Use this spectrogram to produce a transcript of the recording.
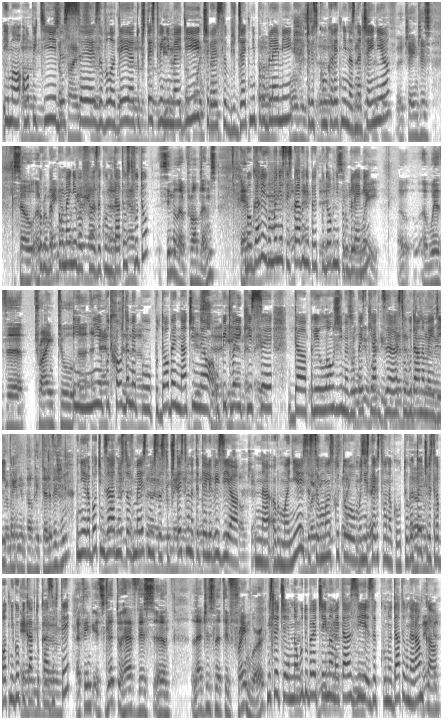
Има опити да се завладеят обществени медии чрез бюджетни проблеми, чрез конкретни назначения, промени в законодателството. България и Румъния са изправени пред подобни проблеми. И ние подхождаме по подобен начин, опитвайки се да приложим Европейски акт за свобода на медиите. Ние работим заедно съвместно с Обществената телевизия на Румъния и с Румънското Министерство на културата, чрез работни групи, както казахте. Мисля, че е много добре, че имаме тази законодателна рамка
